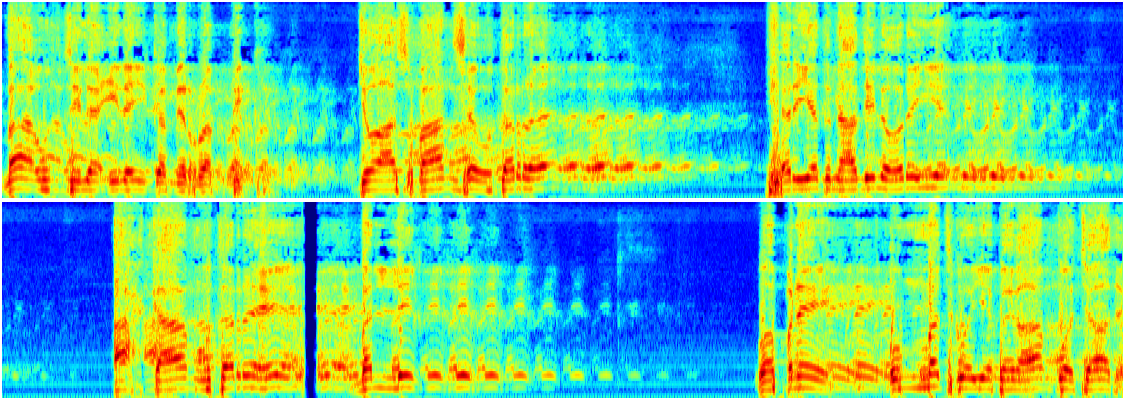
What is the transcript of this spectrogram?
ما انزل الیک من ربک۔ جو آسمان سے اتر رہے، شریعت نادل ہو رہی ہے، احکام اتر رہے بلغ۔ وہ اپنے امت کو یہ پیغام پہنچا دے۔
